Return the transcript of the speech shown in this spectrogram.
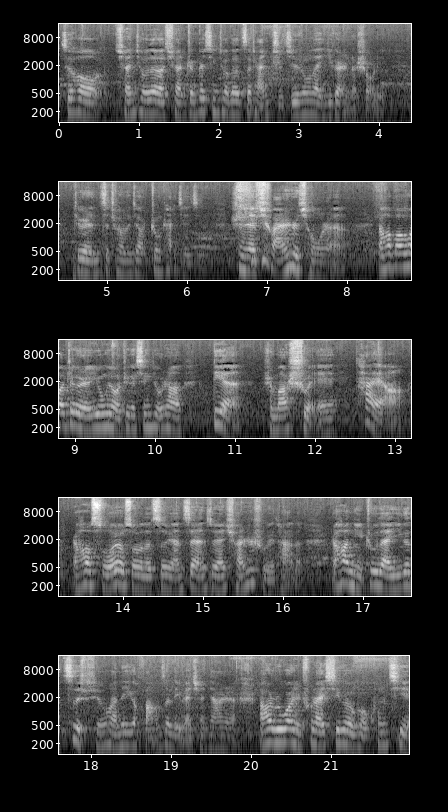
最后全球的全整个星球的资产只集中在一个人的手里，这个人自称叫中产阶级，剩下 全是穷人。然后包括这个人拥有这个星球上电、什么水、太阳。然后所有所有的资源，自然资源全是属于他的。然后你住在一个自循环的一个房子里面，全家人。然后如果你出来吸个口空气，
